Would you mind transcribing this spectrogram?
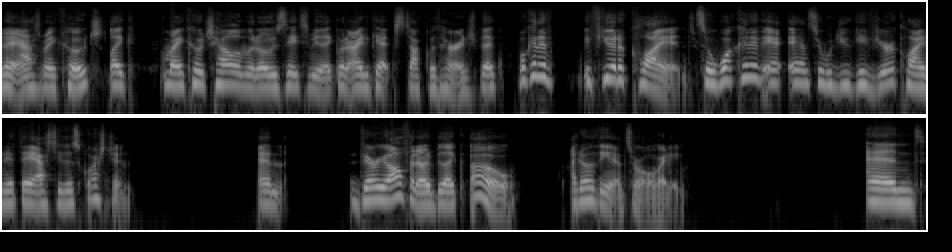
and I asked my coach, like my coach Helen would always say to me, like when I'd get stuck with her and she'd be like, what kind of, if you had a client, so what kind of a- answer would you give your client if they asked you this question? And very often I would be like, oh, I know the answer already. And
